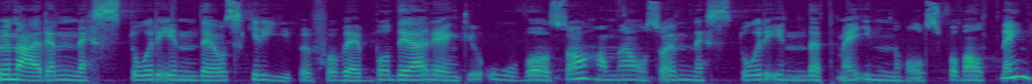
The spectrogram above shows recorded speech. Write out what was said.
Hun er en nestor innen det å skrive for web, og det er egentlig Ove også. Han er også en nestor innen dette med innholdsforvaltning.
